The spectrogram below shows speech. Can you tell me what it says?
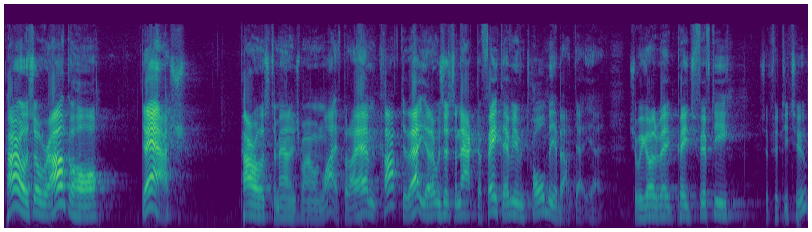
Powerless over alcohol, dash, powerless to manage my own life. But I haven't copped to that yet. It was just an act of faith. They haven't even told me about that yet. Should we go to page 50? Is it 52?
